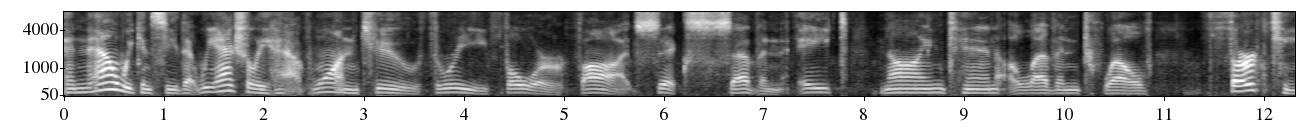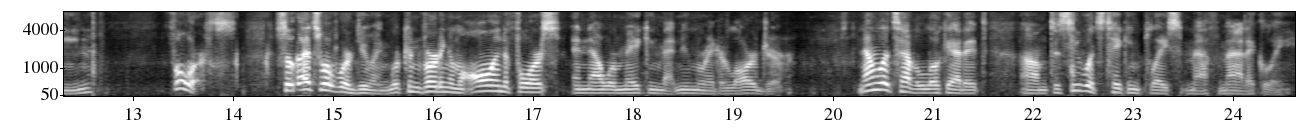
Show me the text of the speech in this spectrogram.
and now we can see that we actually have 1, 2, 3, 4, 5, 6, 7, 8, 9, 10, 11, 12, 13 fourths. So that's what we're doing. We're converting them all into fourths, and now we're making that numerator larger. Now let's have a look at it um, to see what's taking place mathematically.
